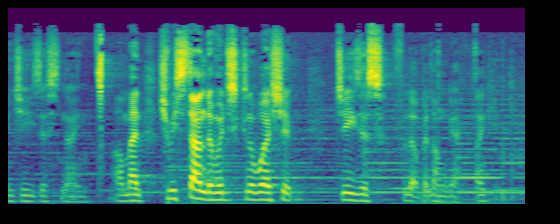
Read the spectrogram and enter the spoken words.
in Jesus' name. Amen. Should we stand and we're just going to worship Jesus for a little bit longer? Thank you.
